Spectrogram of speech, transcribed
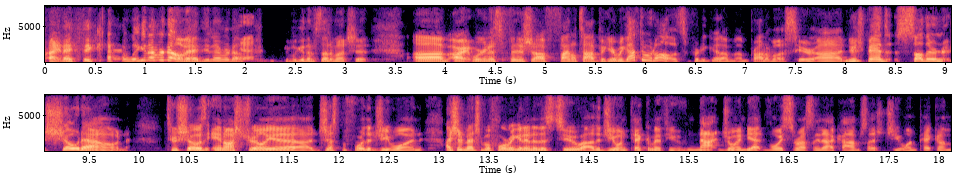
right. I think. Well, you never know, man. You never know. Yeah. People get upset about shit. Um, all right, we're gonna finish off final topic here. We got through it all. It's pretty good. I'm, I'm proud of us here. Uh, New Japan's Southern Showdown. Two shows in Australia uh, just before the G1. I should mention before we get into this too, uh, the G1 Pick'em. If you've not joined yet, voicesofwrestling.com slash G1 Pick'em.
